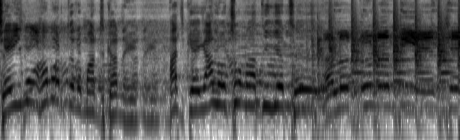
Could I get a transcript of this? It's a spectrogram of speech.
সেই মহাভারতের মাঝখানে আজকে আলোচনা দিয়েছে। আলোচনা দিয়েছে।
